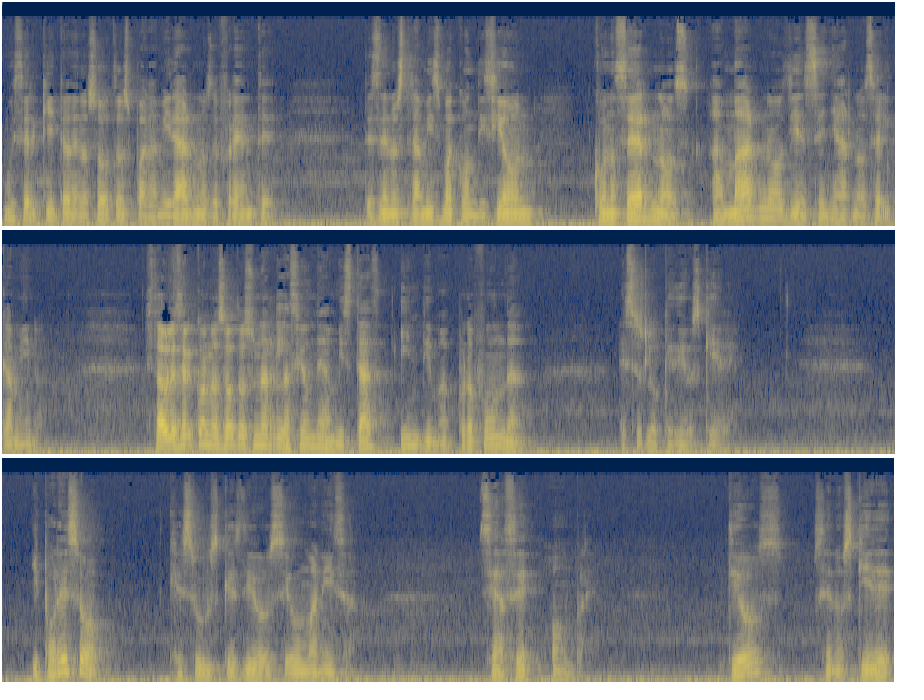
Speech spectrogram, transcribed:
muy cerquita de nosotros para mirarnos de frente, desde nuestra misma condición, conocernos, amarnos y enseñarnos el camino. Establecer con nosotros una relación de amistad íntima, profunda. Eso es lo que Dios quiere. Y por eso Jesús, que es Dios, se humaniza, se hace hombre. Dios se nos quiere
